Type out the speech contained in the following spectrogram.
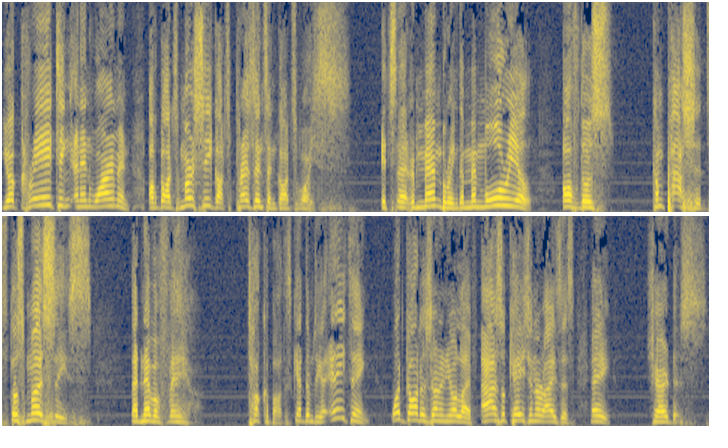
you're creating an environment of God's mercy, God's presence, and God's voice. It's the remembering, the memorial of those compassions, those mercies that never fail. Talk about this. Get them together. Anything, what God has done in your life, as occasion arises, hey, share this.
